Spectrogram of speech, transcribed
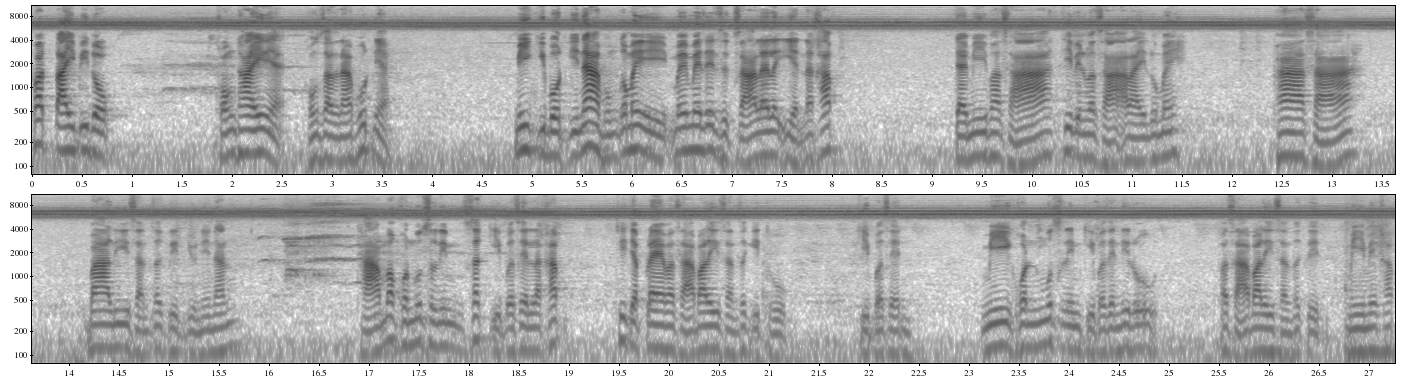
พระไตรปิฎกของไทยเนี่ยของศาสนาพุทธเนี่ยมีกี่บทกี่หน้าผมก็ไม่ไม่ไม่ได้ศึกษารายละเอียดนะครับ แต่มีภาษาที่เป็นภาษาอะไรรู้ไหมภาษาบาลีสันสกฤตอยู่ในนั้น ถามว่าคนมุสลิมสักกี่เปอร์เซ็นต์ละครับ ที่จะแปลภาษาบาลีสันสกฤตถูกกี่เปอร์เซ็นต์ มีคนมุสลิมกี่เปอร์เซ็นต์ที่รู้ ภาษาบาลีสันสกฤตมีไหมครับ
